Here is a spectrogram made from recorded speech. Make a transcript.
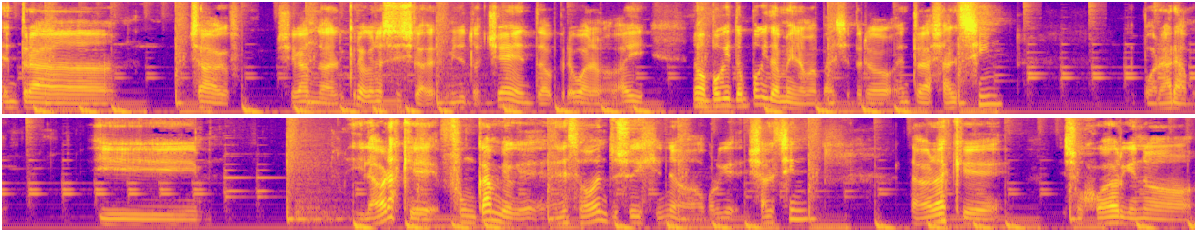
entra ya llegando al, creo que no sé si el minuto 80, pero bueno, ahí, no, un poquito, un poquito menos me parece, pero entra Yalcin por Aramu. Y, y la verdad es que fue un cambio que en ese momento yo dije, no, porque Yalcin, la verdad es que es un jugador que no,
